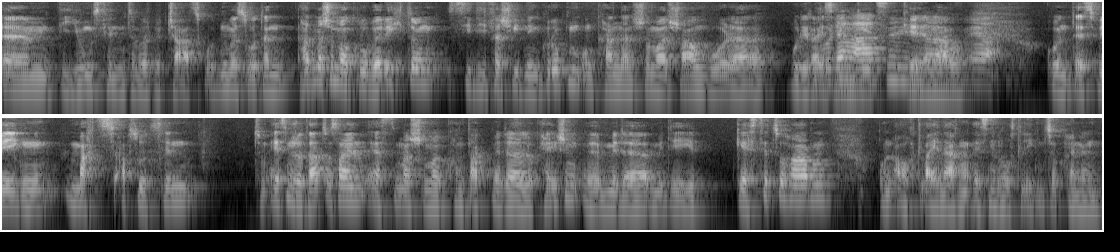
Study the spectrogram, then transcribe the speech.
ähm, die Jungs finden zum Beispiel Charts gut. Nur so, dann hat man schon mal eine grobe Richtung, sieht die verschiedenen Gruppen und kann dann schon mal schauen, wo, der, wo die Reise wo hingeht. Genau. Ja. Und deswegen macht es absolut Sinn, zum Essen schon da zu sein, erstmal schon mal Kontakt mit der Location, äh, mit, der, mit den Gästen zu haben und auch gleich nach dem Essen loslegen zu können.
